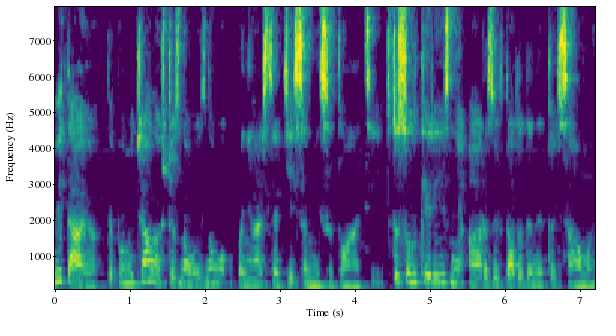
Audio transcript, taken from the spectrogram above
Вітаю! Ти помічала, що знову і знову опиняєшся в тій самій ситуації. Стосунки різні, а результат один і той самий.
